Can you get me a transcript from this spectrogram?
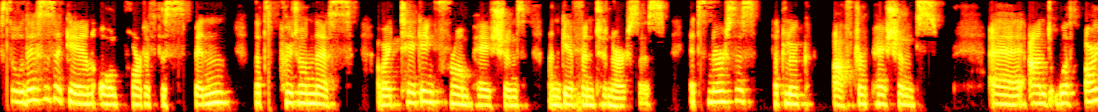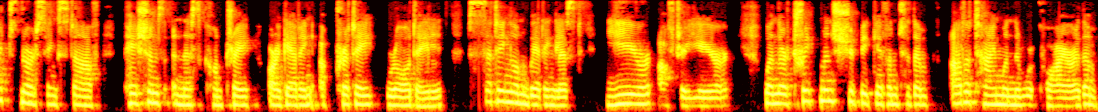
So, this is again all part of the spin that's put on this about taking from patients and given to nurses. It's nurses that look after patients. Uh, and without nursing staff, patients in this country are getting a pretty raw deal, sitting on waiting list year after year, when their treatments should be given to them at a time when they require them.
